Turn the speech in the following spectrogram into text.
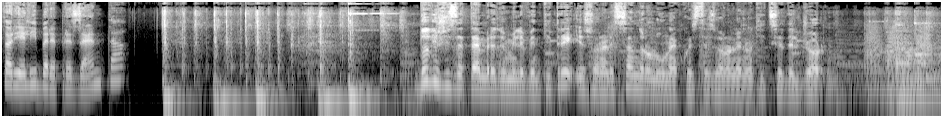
Storie Libere presenta 12 settembre 2023, io sono Alessandro Luna e queste sono le notizie del giorno.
